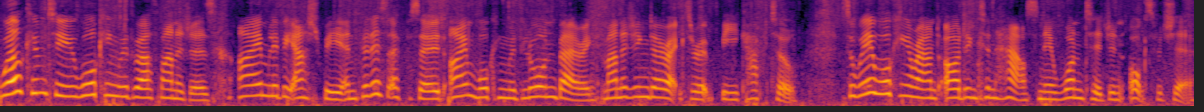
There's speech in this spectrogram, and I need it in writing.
Welcome to Walking with Wealth Managers. I'm Libby Ashby, and for this episode, I'm walking with Lorne Baring, Managing Director at B Capital. So, we're walking around Ardington House near Wantage in Oxfordshire.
